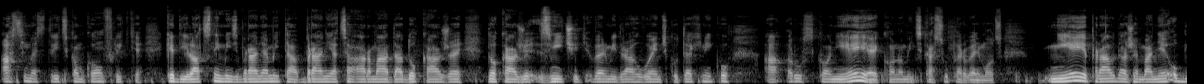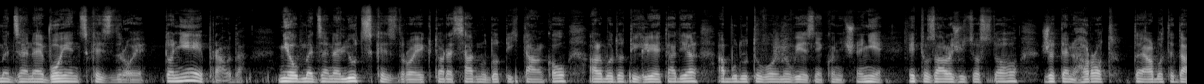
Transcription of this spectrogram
asymetrickom konflikte, kedy lacnými zbraniami tá brániaca armáda dokáže, dokáže zničiť veľmi drahú vojenskú techniku a Rusko nie je ekonomická superveľmoc. Nie je pravda, že má neobmedzené vojenské zdroje. To nie je pravda. Neobmedzené ľudské zdroje, ktoré sadnú do tých tankov alebo do tých lietadiel a budú tú vojnu viesť nekonečne. Nie. Je to záležitosť toho, že ten hrot, alebo teda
